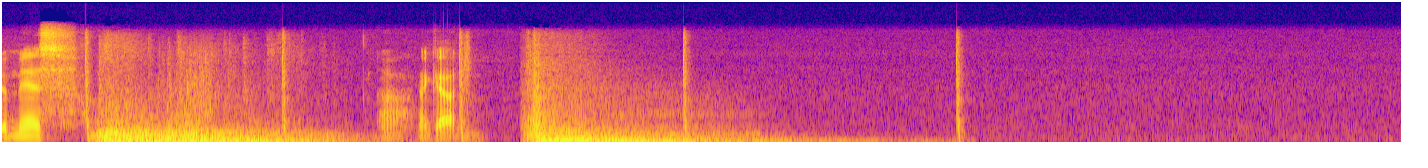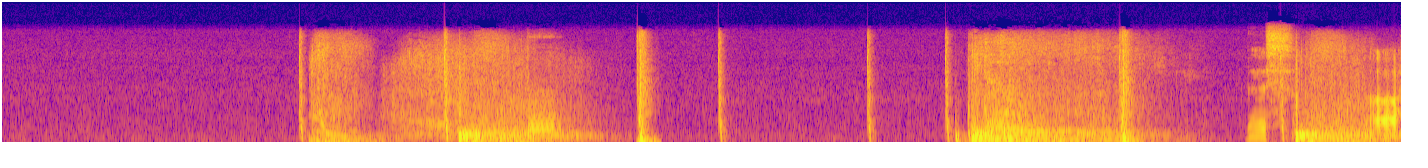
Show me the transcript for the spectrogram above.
To miss. Oh, thank God. This. Oh.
